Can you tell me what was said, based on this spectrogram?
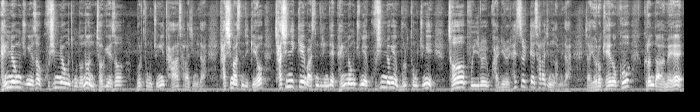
100명 중에서 90명 정도는 저기에서 무릎 통증이 다 사라집니다. 다시 말씀드릴게요. 자신 있게 말씀드리는데 100명 중에 90명의 무릎 통증이 저 부위를 관리를 했을 때 사라지는 겁니다. 자, 이렇게 해놓고 그런 다음에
